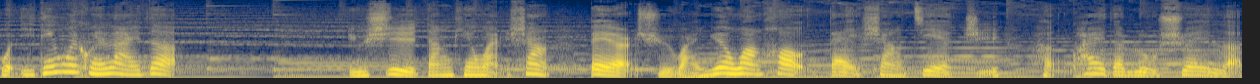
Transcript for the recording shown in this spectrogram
我一定会回来的。于是，当天晚上，贝尔许完愿望后，戴上戒指。很快的入睡了。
